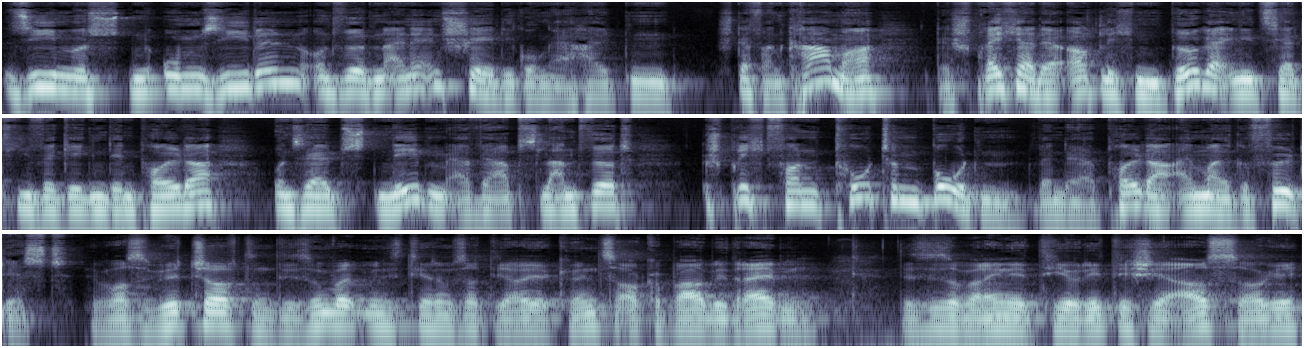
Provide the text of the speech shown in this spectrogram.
Sie müssten umsiedeln und würden eine Entschädigung erhalten. Stefan Kramer, der Sprecher der örtlichen Bürgerinitiative gegen den Polder und selbst Nebenerwerbslandwirt, spricht von totem Boden, wenn der Polder einmal gefüllt ist. Die Wasserwirtschaft und das Umweltministerium sagt, ja, ihr könnt Ackerbau betreiben. Das ist aber eine theoretische Aussage,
